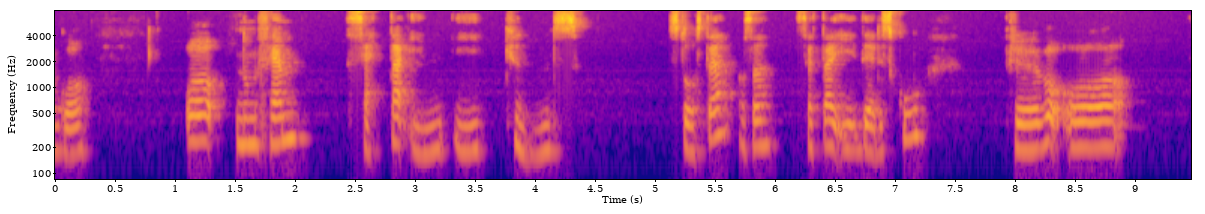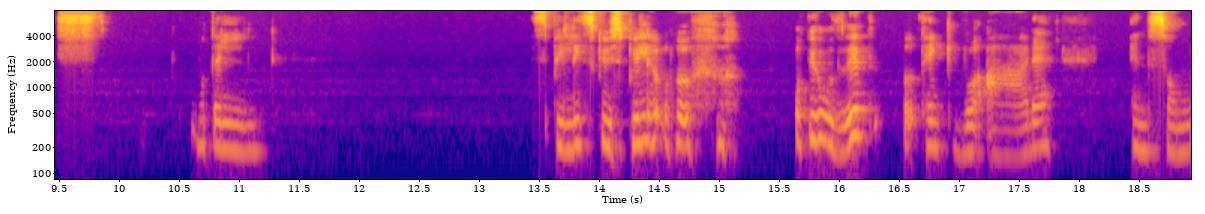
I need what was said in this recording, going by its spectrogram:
å gå. Og nummer fem, sett deg inn i kundens ståsted. Altså sett deg i deres sko. Prøv å måtte spille litt skuespill og oppi hodet ditt og tenk hva er det en sånn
